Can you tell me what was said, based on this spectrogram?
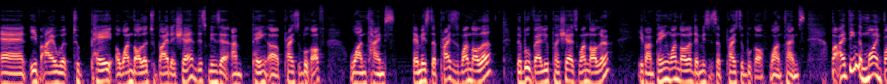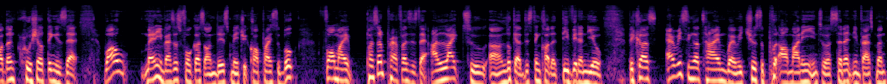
And if I were to pay a one dollar to buy the share, this means that I'm paying a price to book of one times. That means the price is one dollar, the book value per share is one dollar. If I'm paying one dollar, that means it's a price to book of one times. But I think the more important, crucial thing is that while many investors focus on this metric called price to book, for my personal preference is that I like to uh, look at this thing called a dividend yield because every single time when we choose to put our money into a certain investment,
